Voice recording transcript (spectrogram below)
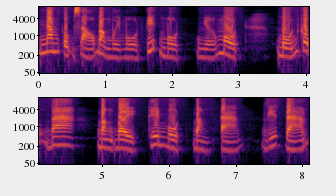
5 cộng 6 bằng 11, viết 1, nhớ 1. 4 cộng 3 bằng 7, thêm 1 bằng 8, viết 8.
